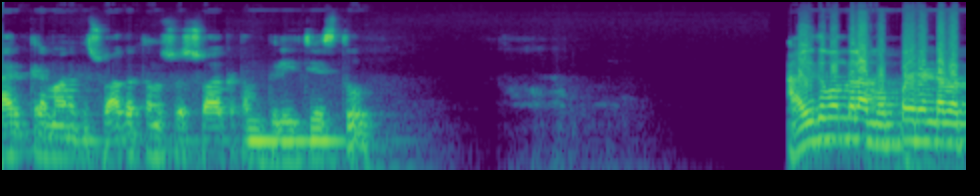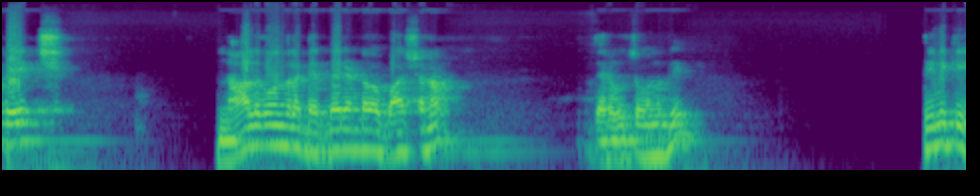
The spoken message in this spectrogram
కార్యక్రమానికి స్వాగతం సుస్వాగతం తెలియజేస్తూ ఐదు వందల ముప్పై రెండవ పేజ్ నాలుగు వందల డెబ్బై రెండవ భాషణం జరుగుతున్నది దీనికి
